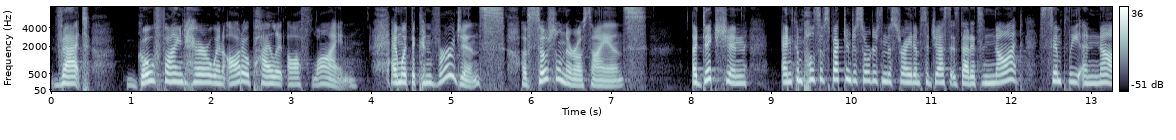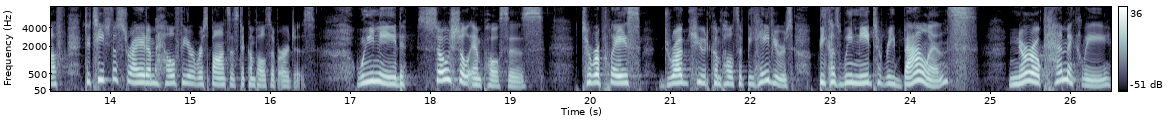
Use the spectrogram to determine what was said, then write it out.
that go find heroin autopilot offline. And with the convergence of social neuroscience, addiction and compulsive spectrum disorders in the striatum suggest is that it's not simply enough to teach the striatum healthier responses to compulsive urges. We need social impulses to replace drug cued compulsive behaviors because we need to rebalance neurochemically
